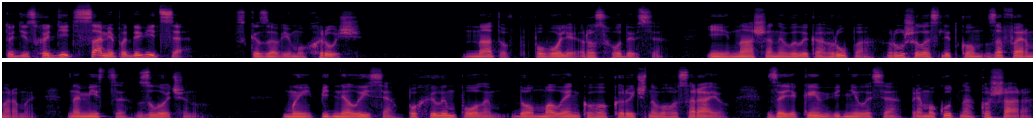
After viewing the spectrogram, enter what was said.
Тоді сходіть, самі подивіться, сказав йому Хрущ. Натовп поволі розходився, і наша невелика група рушила слідком за фермерами на місце злочину. Ми піднялися похилим полем до маленького коричневого сараю, за яким віднілася прямокутна кошара.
